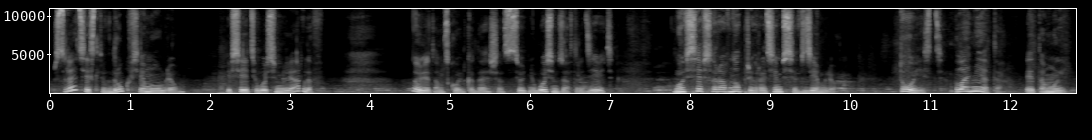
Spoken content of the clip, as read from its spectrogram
Представляете, если вдруг все мы умрем, и все эти 8 миллиардов, ну или там сколько, да, сейчас сегодня 8, завтра 9, мы все все равно превратимся в Землю. То есть планета — это мы —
